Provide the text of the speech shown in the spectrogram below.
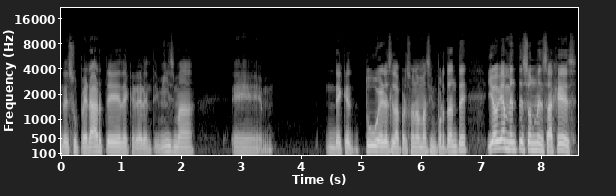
de superarte, de creer en ti misma, em, de que tú eres la persona más importante. Y obviamente son mensajes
